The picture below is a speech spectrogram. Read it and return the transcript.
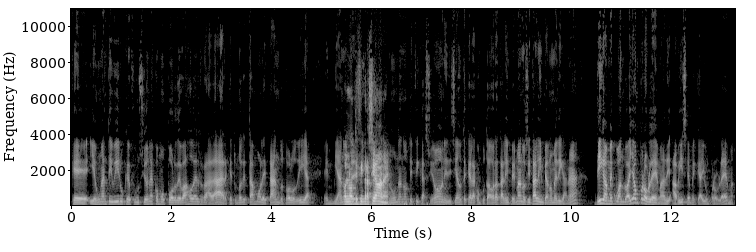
que, y es un antivirus que funciona como por debajo del radar, que tú no te estás molestando todos los días enviando notificaciones. Una notificación y diciéndote que la computadora está limpia. Hermano, si está limpia, no me diga nada. Dígame cuando haya un problema, avíseme que hay un problema.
